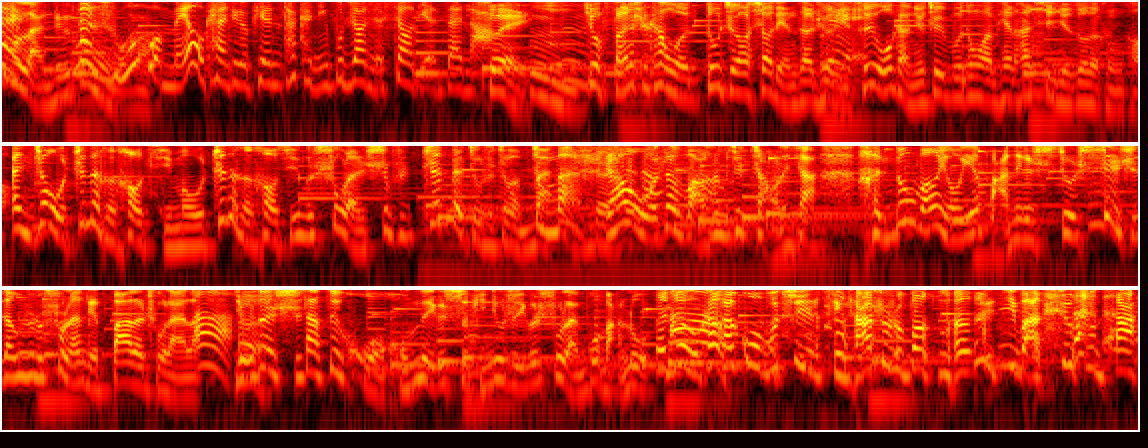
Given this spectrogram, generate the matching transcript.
树懒这个动物，那如果没有看这个片子，他肯定不知道你的笑点在哪。对，嗯，就凡是看我都知道笑点在这里，所以我感觉这部动画片它细节做的很好。哎，你知道我真的很好奇吗？我真的很好奇那个树懒是不是真的就是这么慢？这么慢。然后我在网上面去找了一下，很多网友也把那个就是现实当中的树懒给扒了出来了。有一段时下最火红的一个视频，就是一个树懒过马路，对我看他过不去，警察叔叔帮忙一把救住他。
